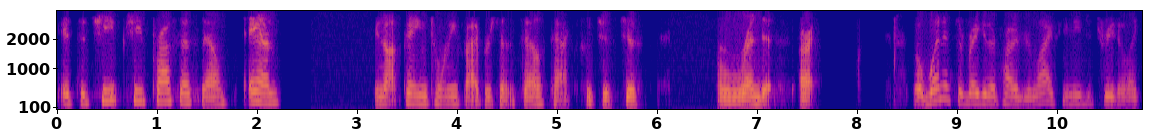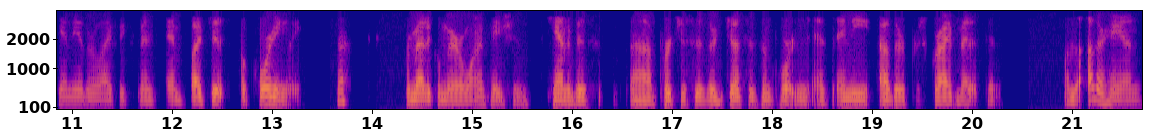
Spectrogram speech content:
It's a cheap, cheap process now. And you're not paying 25% sales tax, which is just horrendous. All right. But when it's a regular part of your life, you need to treat it like any other life expense and budget accordingly. For medical marijuana patients, cannabis uh, purchases are just as important as any other prescribed medicine. On the other hand,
